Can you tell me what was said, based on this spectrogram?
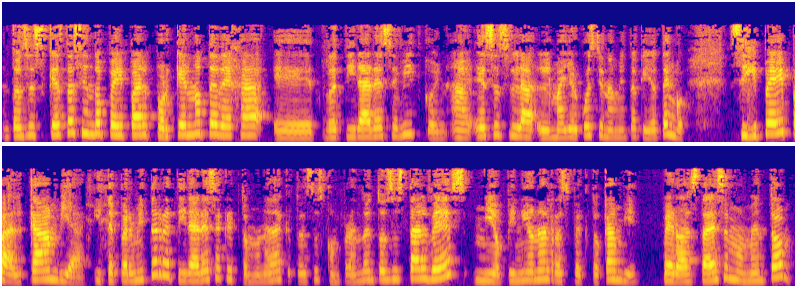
Entonces, ¿qué está haciendo PayPal? ¿Por qué no te deja eh, retirar ese Bitcoin? Ah, ese es el mayor cuestionamiento que yo tengo. Si PayPal cambia y te permite retirar esa criptomoneda que tú estás comprando, entonces tal vez mi opinión al respecto cambie. Pero hasta ese momento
